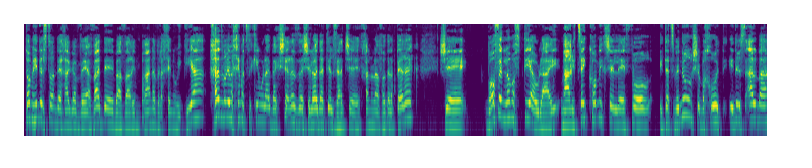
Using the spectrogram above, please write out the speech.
תום הידלסטון, דרך אגב, עבד uh, בעבר עם בראנה ולכן הוא הגיע. אחד הדברים הכי מצחיקים אולי בהקשר הזה, שלא ידעתי על זה עד שהתחלנו לעבוד על הפרק, ש... באופן לא מפתיע אולי, מעריצי קומיקס של פור התעצבנו שבחרו את אידריס אלבה אה,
